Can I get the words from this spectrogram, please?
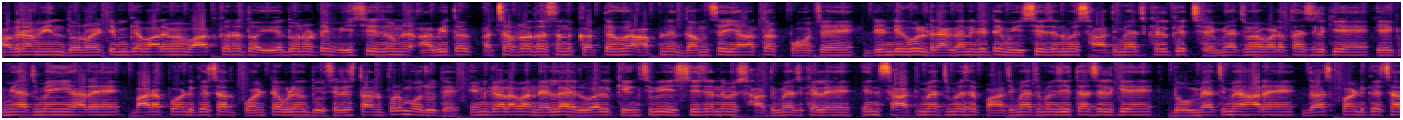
अगर हम इन दोनों टीम के बारे में बात करें तो ये दोनों टीम इस सीज़न में अभी तक अच्छा प्रदर्शन करते हुए अपने दम से यहाँ तक पहुँचे हैं। डिंडीगुल ड्रैगन की टीम इस सीज़न में सात मैच खेल के छह मैच में बढ़त हासिल किए हैं एक मैच में ही हारे हैं। बारह पॉइंट के साथ पॉइंट टेबल में दूसरे स्थान पर मौजूद है। इनके अलावा नेलाई रॉयल किंग्स भी इस सीज़न में सात मैच खेले हैं। इन सात मैच में से पाँच मैच में जीत किए हैं। दो मैच में हारे हैं। दस पॉइंट के साथ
